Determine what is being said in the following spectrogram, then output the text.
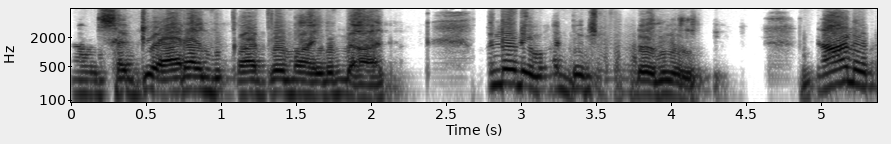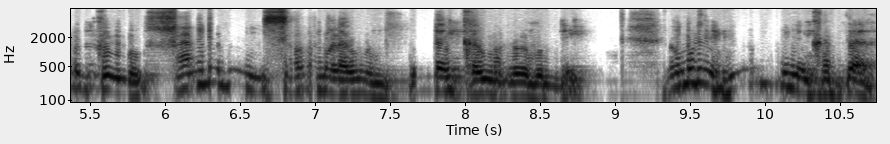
நாம் சற்று ஆராய்ந்து பார்ப்போமா இருந்தால் அன்றைய வார்த்தை சொல்லும்போது நான் உனக்கு சொன்னதை சமமளவும் உன்னை கைவிடுவதில்லை நம்முடைய தேவனுடைய கத்தர்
